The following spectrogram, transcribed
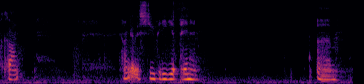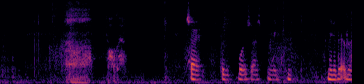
I can't, can't get this stupid idiot pin in. Um, okay. Sorry guys. I mean, I'm in a bit of a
